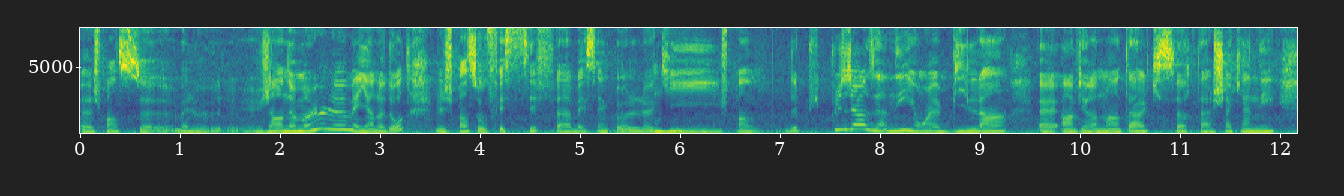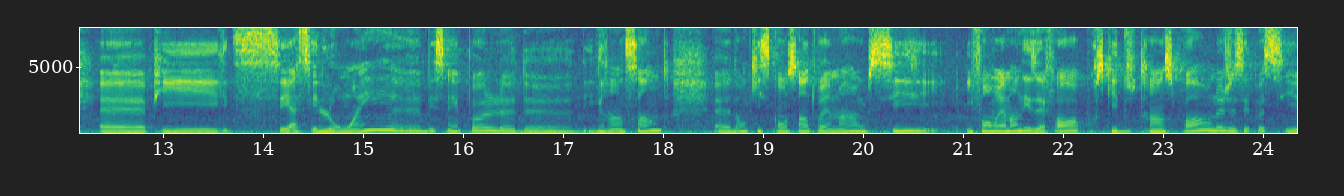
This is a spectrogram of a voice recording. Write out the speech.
Euh, je pense, euh, ben, le- j'en nomme un, là, mais il y en a d'autres. Je pense au festif à Baie-Saint-Paul, là, qui, je pense, depuis plusieurs années, ils ont un bilan euh, environnemental qui sort à chaque année. Euh, puis c'est assez loin, euh, Baie-Saint-Paul, de, des grands centres. Euh, donc, ils se concentrent vraiment aussi. Ils font vraiment des efforts pour ce qui est du transport. Là. Je ne sais pas si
